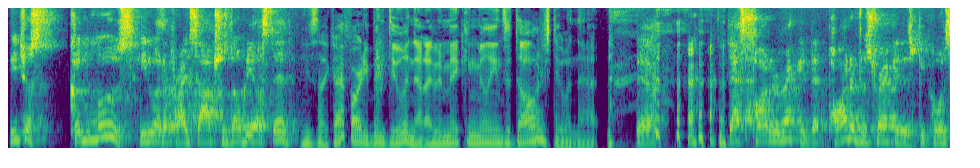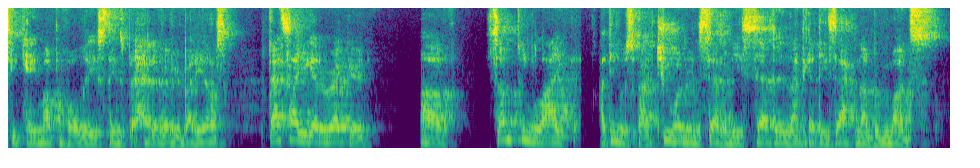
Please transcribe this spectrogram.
he just couldn't lose. He knew how to price options nobody else did. He's like, I've already been doing that. I've been making millions of dollars doing that. yeah, that's part of the record. That part of his record is because he came up with all these things ahead of everybody else. That's how you get a record of something like I think it was about 277. I forget the exact number months.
